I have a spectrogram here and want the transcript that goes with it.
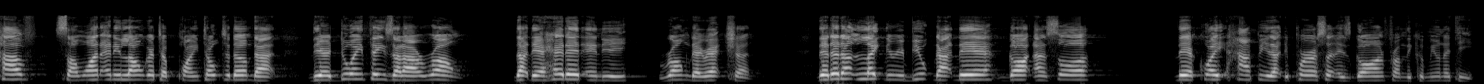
have someone any longer to point out to them that they're doing things that are wrong, that they're headed in the wrong direction. They didn't like the rebuke that they got, and so they're quite happy that the person is gone from the community.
